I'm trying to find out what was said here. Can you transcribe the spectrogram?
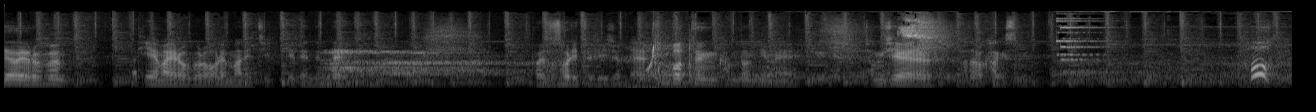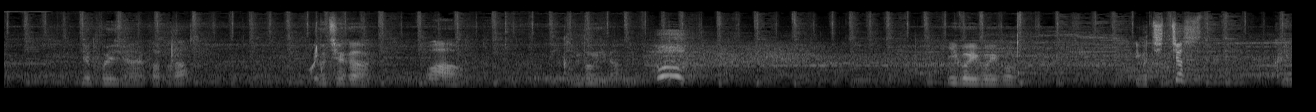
안녕하세요 여러분. TMI LOG로 오랜만에 찍게 됐는데 벌써 소리 들리죠? 네, 팀버튼 감독님의 전시회를 하도록 하겠습니다. 어! 이거 보여주나요 바보다? 이거 제가 wow 감동이다. 이거 이거 이거. 이거 진짜 스- 그림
